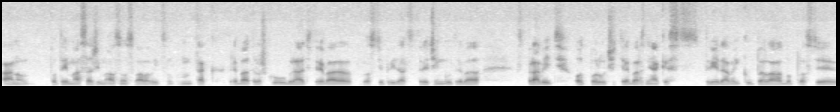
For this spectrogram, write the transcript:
áno, po tej masáži mal som svalovicu, hm, tak treba trošku ubrať, treba proste pridať stretchingu, treba spraviť, odporúčiť treba z nejaké striedavý kúpel alebo proste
